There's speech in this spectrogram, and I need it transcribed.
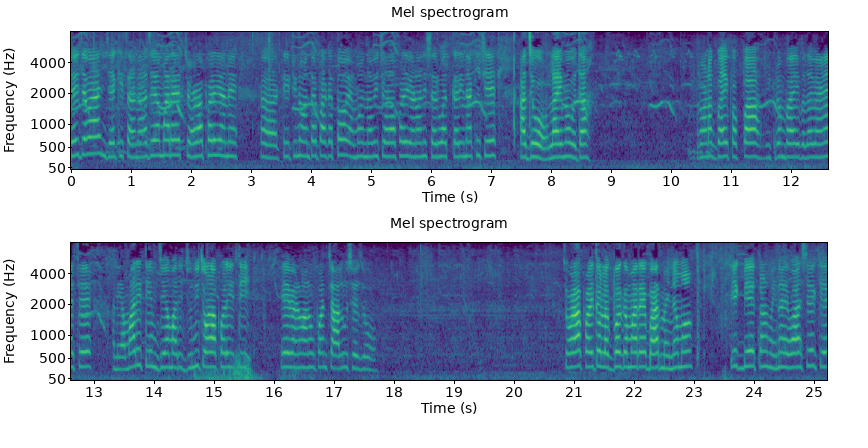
જય જવાન, જય કિસાન. આજે અમારે ચોળાફળી અને ટેટીનો અંતરપાક હતો. એમાં નવી ચોળાફળી વેણવાની શરૂઆત કરી નાખી છે. આ જુઓ, લાઈવમાં બધા. રોણકભાઈ પપ્પા, વિક્રમભાઈ બધા વેણે છે. અને અમારી ટીમ જે અમારી જૂની ચોળાફળી હતી, એ વેણવાનું પણ ચાલુ છે, જુઓ. ચોળાફળી તો લગભગ અમારે બાર મહિનામાં, એક બે ત્રણ મહિના એવા હશે કે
